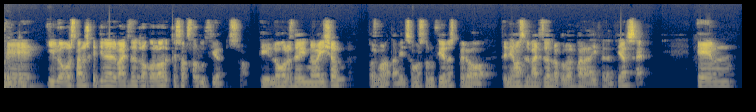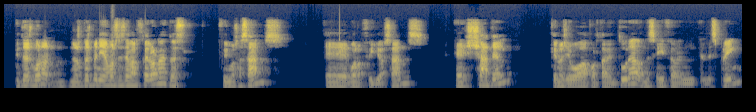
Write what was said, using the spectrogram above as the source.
Eh, y luego están los que tienen el badge de otro color, que son soluciones, ¿no? Y luego los de Innovation, pues bueno, también somos soluciones, pero teníamos el badge de otro color para diferenciarse. Em, entonces, bueno, nosotros veníamos desde Barcelona, entonces fuimos a Sans, eh, bueno, fui yo a Sans, Shuttle, que nos llevó a Portaventura, donde se hizo el, el Spring.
